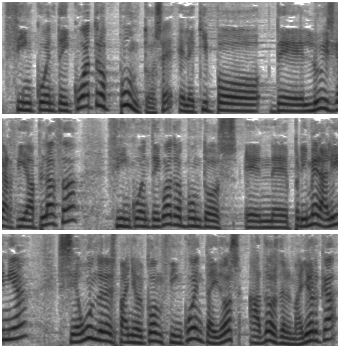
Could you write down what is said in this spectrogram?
54 puntos, ¿eh? el equipo de Luis García Plaza, 54 puntos en eh, primera línea, segundo el español con 52 a 2 del Mallorca,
